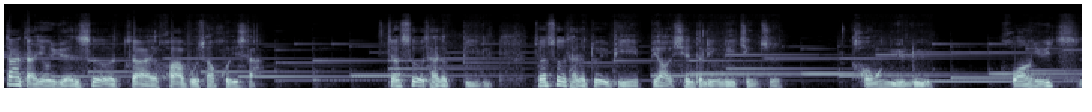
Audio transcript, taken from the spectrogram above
大胆用原色在画布上挥洒，将色彩的比将色彩的对比表现得淋漓尽致，红与绿，黄与紫，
